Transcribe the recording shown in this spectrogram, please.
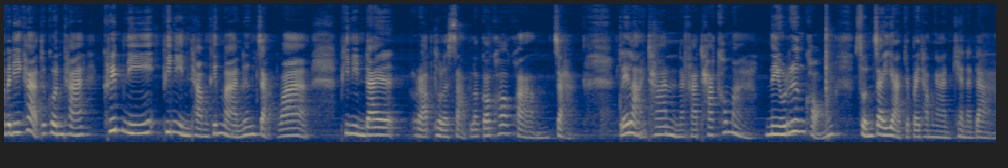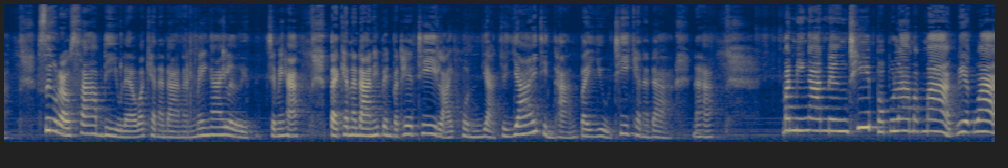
สวัสดีค่ะทุกคนคะคลิปนี้พี่นินทำขึ้นมาเนื่องจากว่าพี่นินได้รับโทรศัพท์ แล้วก็ข้อความจากหลายๆท่านนะคะ ทักเข้ามาในเรื่องของสนใจอยากจะไปทำงานแคนาดา ซึ่งเราทราบดีอยู่แล้วว่าแคนาดานั้นไม่ง่ายเลยใช่ไหมคะ แต่แคนาดานี่เป็นประเทศที่หลายคนอยากจะย้ายถิ่นฐานไปอยู่ที่แคนาดานะคะ มันมีงานหนึ่งที่ป๊อปปูล่ามากๆ เรียกว่า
